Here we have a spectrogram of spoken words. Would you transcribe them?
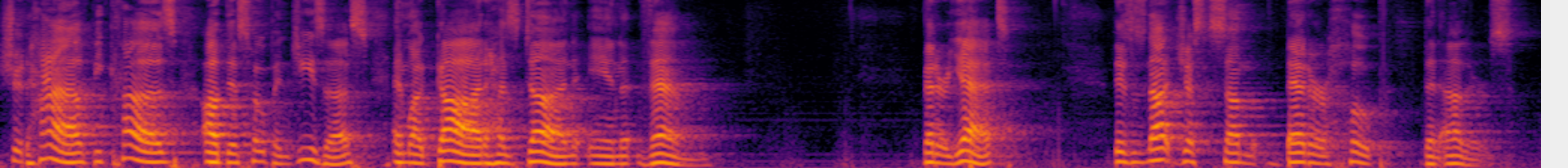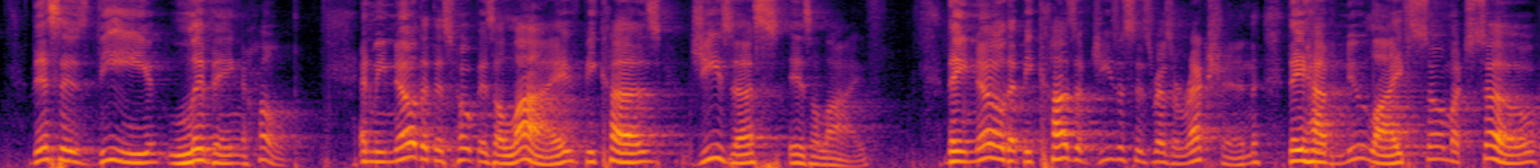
should have because of this hope in Jesus and what God has done in them. Better yet, this is not just some better hope than others. This is the living hope. And we know that this hope is alive because Jesus is alive. They know that because of Jesus' resurrection, they have new life, so much so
